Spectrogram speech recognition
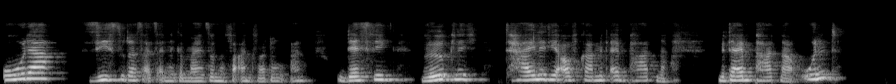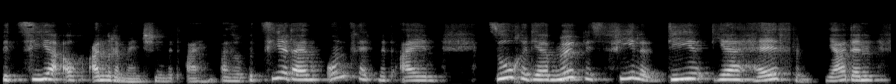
Oder siehst du das als eine gemeinsame Verantwortung an? Und deswegen wirklich teile die Aufgaben mit einem Partner, mit deinem Partner und beziehe auch andere Menschen mit ein. Also beziehe dein Umfeld mit ein. Suche dir möglichst viele, die dir helfen. Ja, denn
